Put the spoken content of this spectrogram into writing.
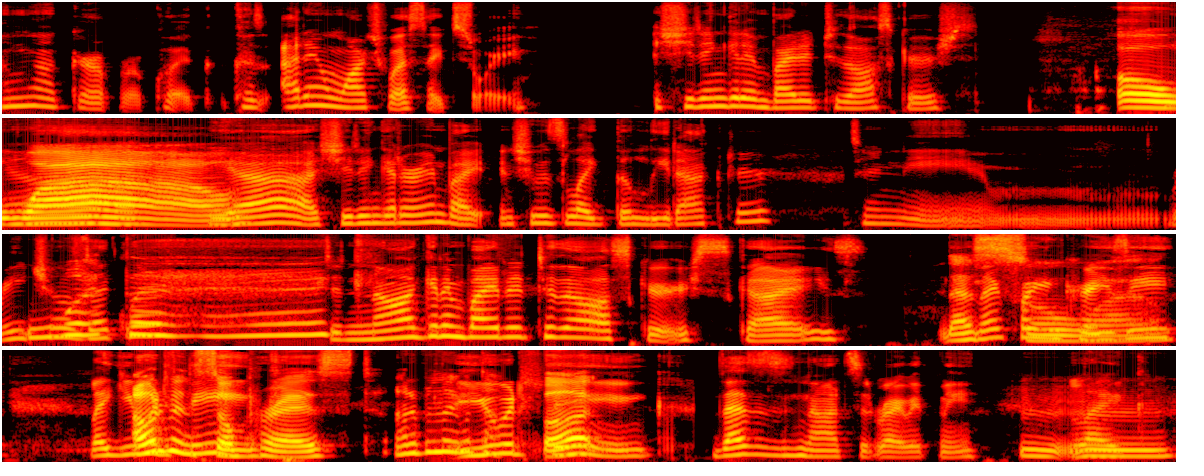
Let me look her up real quick because I didn't watch West Side Story. She didn't get invited to the Oscars. Oh, Yeah. wow. Yeah, she didn't get her invite, and she was like the lead actor. What's her name? Rachel What Zegler the heck? did not get invited to the Oscars, guys. That's Isn't that so fucking crazy? wild. Like you I would have been so think, pressed. I'd have been like, what you the would fuck? think that does not sit right with me. Mm-mm.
